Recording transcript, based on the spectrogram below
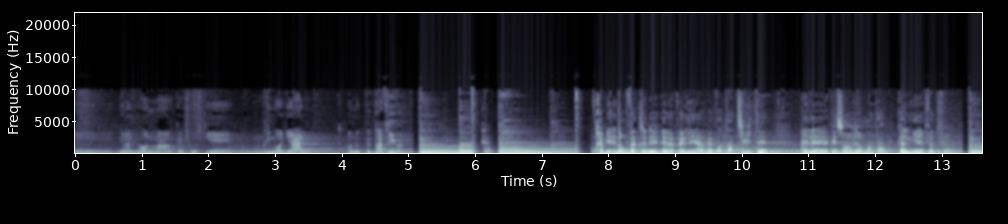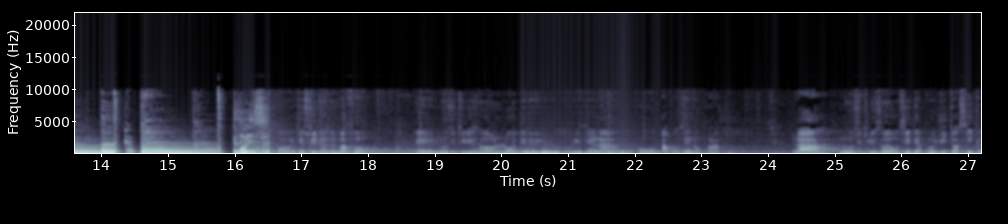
euh, de l'environnement quelque chose qui est primordial, on ne peut pas vivre. Très bien. Et donc, vous faites une- euh, un lien avec votre activité et les questions environnementales Quel lien faites-vous? Moïse Bon, je suis dans un bas-fond et nous utilisons l'eau de rivière là pour arroser nos plants. Là, nous utilisons aussi des produits toxiques.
